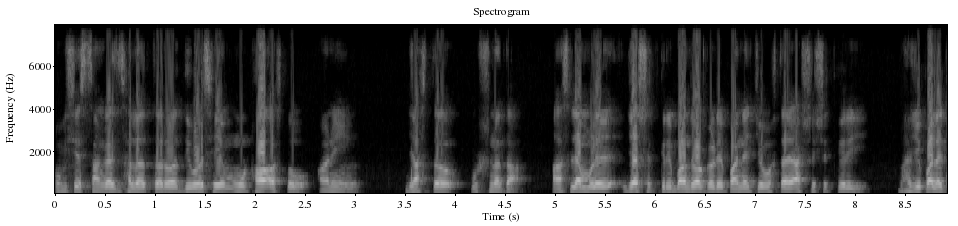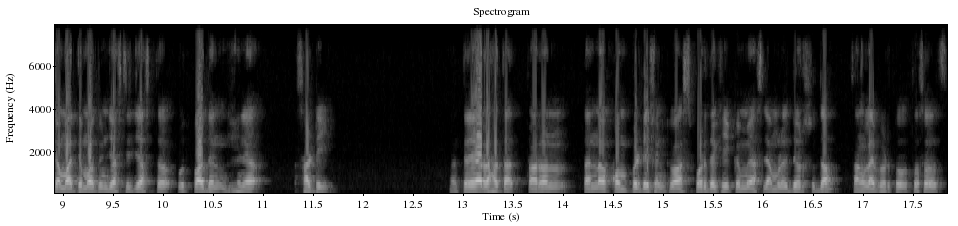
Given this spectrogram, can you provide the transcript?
विशेष सांगायचं झालं तर दिवस हे मोठा असतो आणि जास्त उष्णता असल्यामुळे ज्या शेतकरी बांधवाकडे पाण्याची व्यवस्था आहे असे शेतकरी भाजीपाल्याच्या माध्यमातून जास्तीत जास्त उत्पादन घेण्यासाठी तयार राहतात. कारण त्यांना कॉम्पिटिशन किंवा स्पर्धक हे कमी असल्यामुळे दर सुद्धा चांगला भेटतो. तसंच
